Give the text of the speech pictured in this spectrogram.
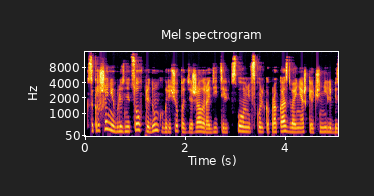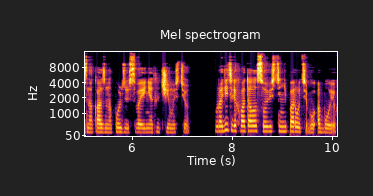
К сокрушению близнецов придумку горячо поддержал родитель, вспомнив, сколько проказ двойняшки учинили безнаказанно, пользуясь своей неотличимостью. У родителя хватало совести не пороть его обоих.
